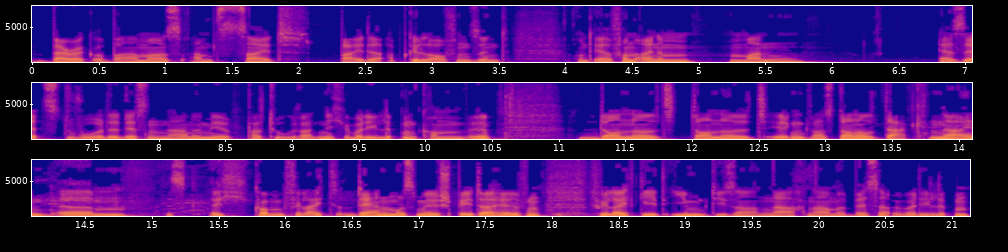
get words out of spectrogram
Barack Obamas Amtszeit beide abgelaufen sind und er von einem Mann ersetzt wurde, dessen Name mir partout gerade nicht über die Lippen kommen will, Donald, Donald, irgendwas, Donald Duck. Nein, ähm, ist, ich komme vielleicht, Dan muss mir später helfen. Vielleicht geht ihm dieser Nachname besser über die Lippen.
